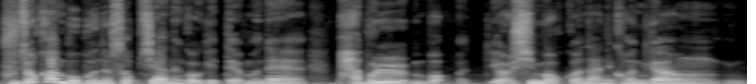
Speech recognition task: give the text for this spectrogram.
부족한 부분을 섭취하는 거기 때문에 밥을 뭐 열심히 먹거나 아니 건강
